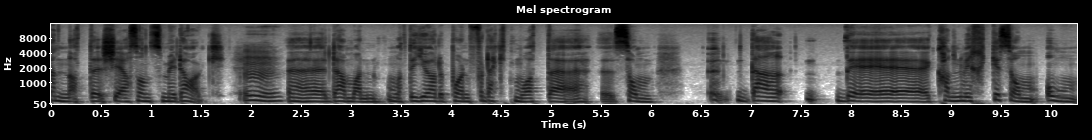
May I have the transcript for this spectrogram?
enn at det skjer sånn som i dag. Mm. der man måtte gjøre det på en fordekt måte som der det kan virke som om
